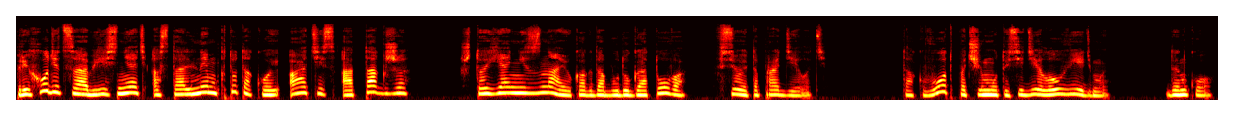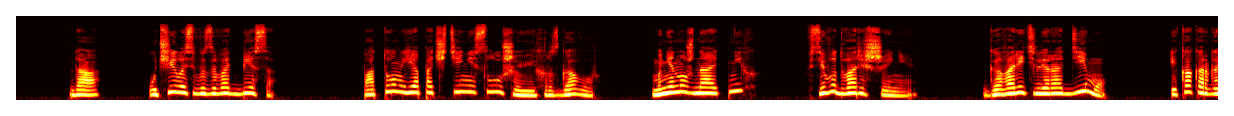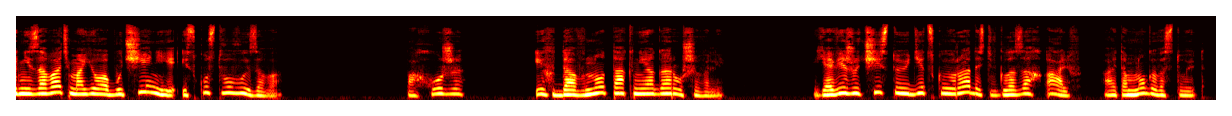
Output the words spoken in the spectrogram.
Приходится объяснять остальным, кто такой Атис, а также, что я не знаю, когда буду готова все это проделать. Так вот, почему ты сидела у ведьмы, Денко. Да, училась вызывать беса. Потом я почти не слушаю их разговор. Мне нужно от них всего два решения. Говорить ли Радиму и как организовать мое обучение искусству вызова. Похоже, их давно так не огорошивали. Я вижу чистую детскую радость в глазах Альф, а это многого стоит.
